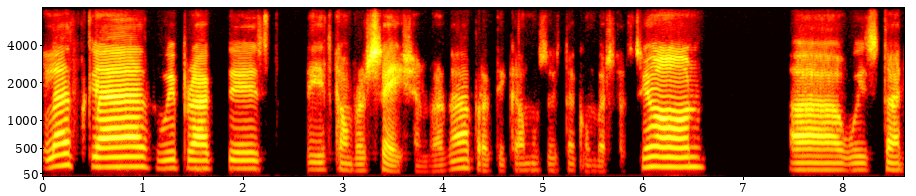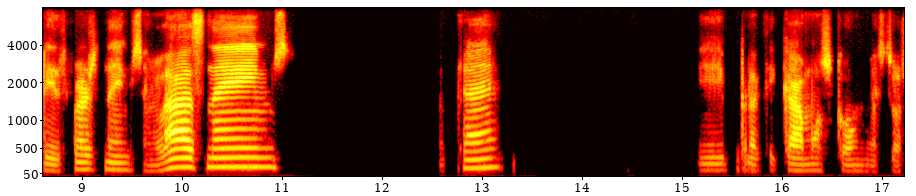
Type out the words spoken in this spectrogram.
last class we practiced this conversation, ¿verdad? Practicamos esta conversación. Uh, we studied first names and last names. Okay. Y practicamos con nuestros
